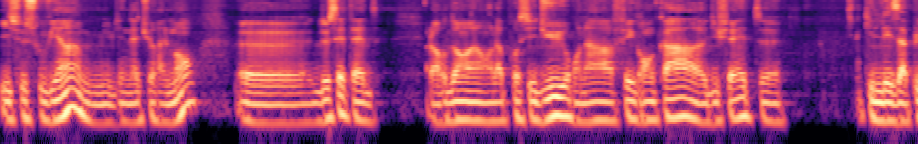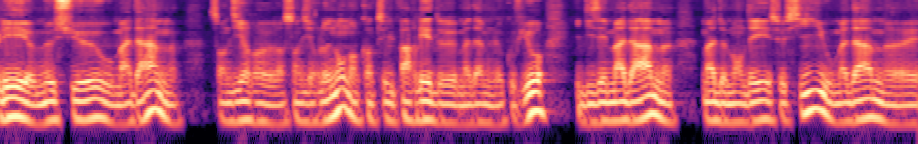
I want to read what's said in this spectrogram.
il se souvient bien naturellement de cette aide. Alors dans la procédure, on a fait grand cas du fait qu'il les appelait monsieur ou madame, sans dire, euh, sans dire le nom. Donc quand il parlait de madame Lecouviour, il disait madame m'a demandé ceci ou madame euh,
